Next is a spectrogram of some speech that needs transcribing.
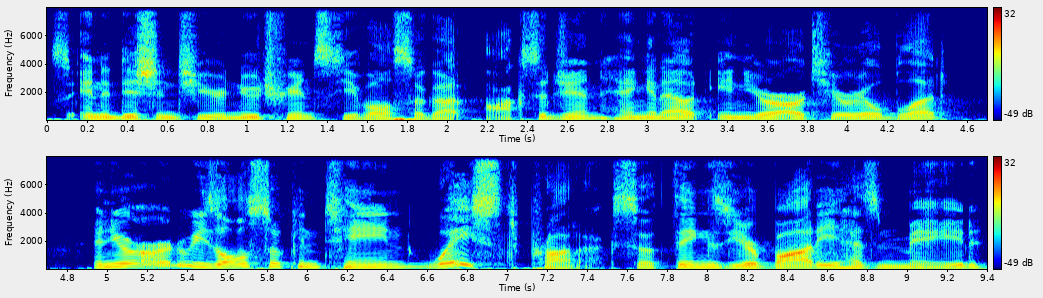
So, in addition to your nutrients, you've also got oxygen hanging out in your arterial blood. And your arteries also contain waste products, so things your body has made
